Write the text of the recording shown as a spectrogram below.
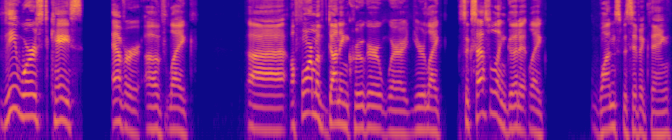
the worst case ever of like uh, a form of Dunning Kruger where you're like successful and good at like one specific thing,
